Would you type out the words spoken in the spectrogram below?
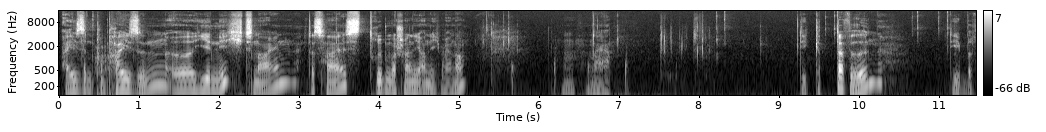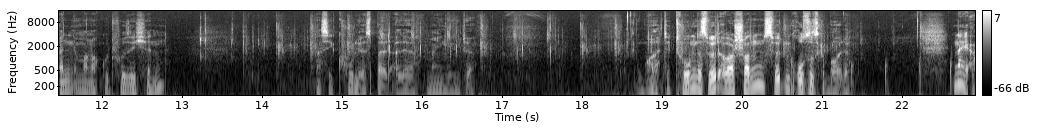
Eisenpupeisen. Äh, hier nicht, nein. Das heißt, drüben wahrscheinlich auch nicht mehr, ne? Hm, naja. Die Kartoffeln, die brennen immer noch gut vor sich hin. Was die Kohle ist bald alle, meine Güte. Boah, der Turm, das wird aber schon, es wird ein großes Gebäude. Naja.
